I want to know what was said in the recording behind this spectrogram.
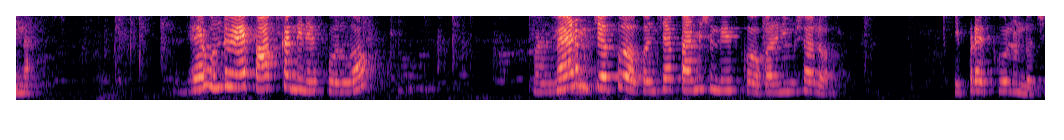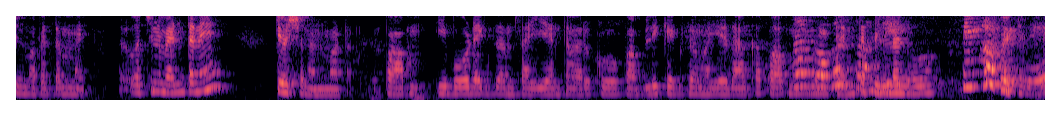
నా- ఏ ఉండు ఏ పాప్కార్న్ తినేసిపోదువో మేడం చెప్పు కొంచెం పర్మిషన్ తీసుకో పది నిమిషాలు. ఇప్పుడే స్కూల్ నుండి వచ్చింది మా పెద్దమ్మాయి. వచ్చిన వెంటనే ట్యూషన్ అనమాట పాపం ఈ బోర్డ్ ఎగ్జామ్స్ అయ్యేంత వరకు పబ్లిక్ ఎగ్జామ్ అయ్యేదాకా పాపం టెన్త్ పిల్లలు. సింక్లో పెట్టివే.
